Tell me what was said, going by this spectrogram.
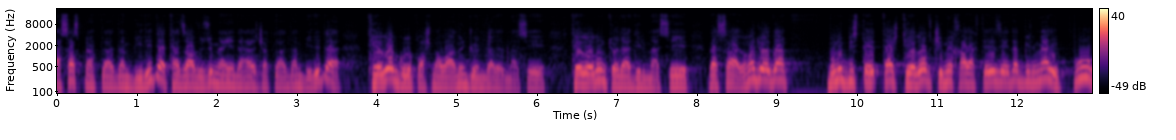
əsas bəndlərdən biri də təcavüzü müəyyən edən hərəkətlərdən biri də terror qruplaşmalarının göndərilməsi, terrorun törədilməsi və s. Ona görə də bunu biz te tək terror kimi xarakterizə edə bilmərik. Bu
